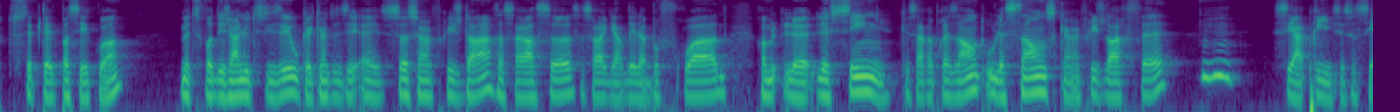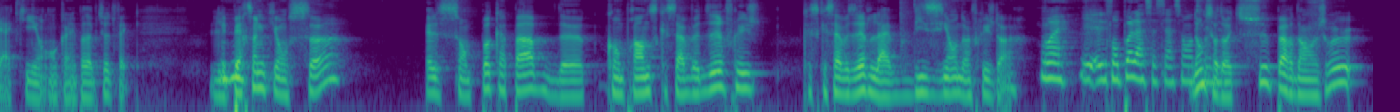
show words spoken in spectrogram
tu sais peut-être pas c'est quoi, mais tu vois des gens l'utiliser ou quelqu'un te dit hey, ça c'est un frigidaire, ça sert à ça, ça sert à garder la bouffe froide. Comme le, le signe que ça représente ou le sens qu'un frigidaire fait, Mhm. c'est appris, c'est ça, c'est acquis, on, on connaît pas d'habitude. Fait que les Mhm. personnes qui ont ça, elles sont pas capables de comprendre ce que ça veut dire, frige... qu'est-ce que ça veut dire la vision d'un frigidaire. Ouais, ils, font pas l'association Donc, ça doit être super dangereux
